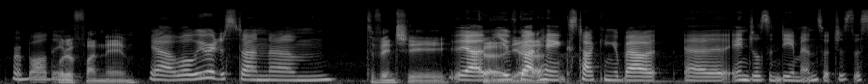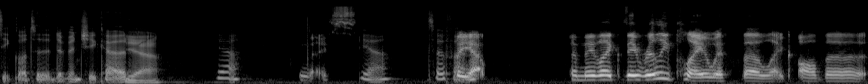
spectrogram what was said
Ribaldi. What a fun name. Yeah, well, we were just on. Um, Da Vinci. yeah, Code, you've got. Hanks talking about uh, Angels and Demons, which is the sequel to the Da Vinci Code. Yeah. yeah, Nice. yeah. So fun. But yeah. And they like they really play with the like all the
